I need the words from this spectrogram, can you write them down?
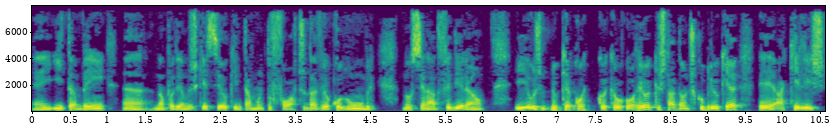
E também não podemos esquecer o quem está muito forte, o Davi Alcolumbre, no Senado Federal. E os, o que, que, ocorreu é que o Estadão descobriu que aqueles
